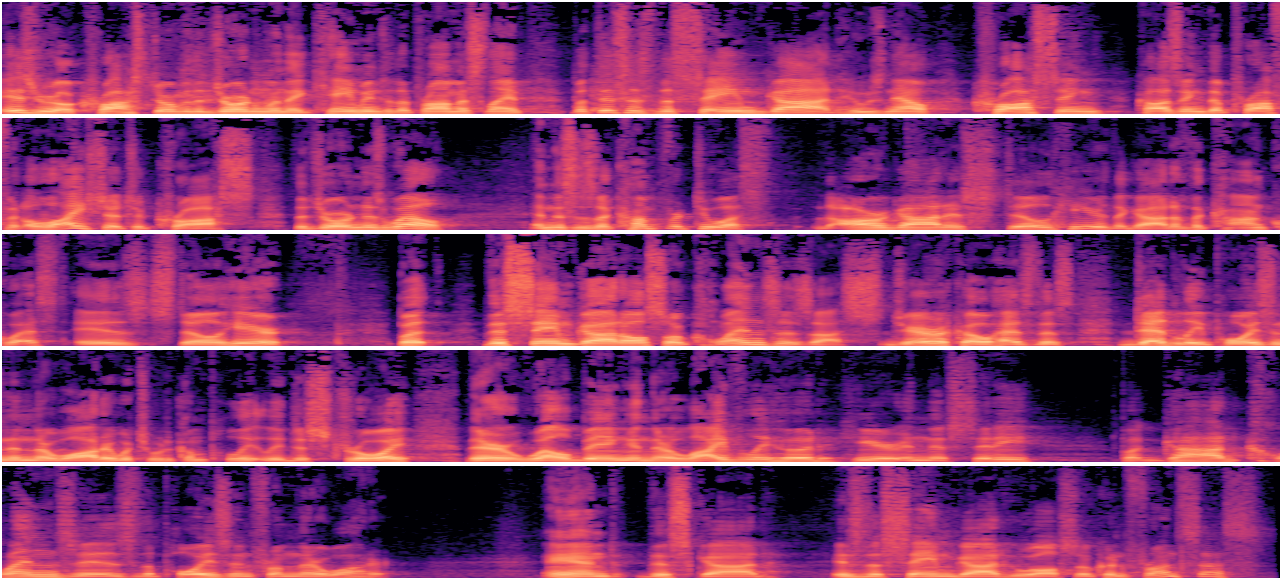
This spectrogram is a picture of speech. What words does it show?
Israel crossed over the Jordan when they came into the promised land. But this is the same God who's now crossing, causing the prophet Elisha to cross the Jordan as well. And this is a comfort to us. Our God is still here. The God of the conquest is still here. But this same God also cleanses us. Jericho has this deadly poison in their water, which would completely destroy their well being and their livelihood here in this city. But God cleanses the poison from their water. And this God is the same God who also confronts us.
